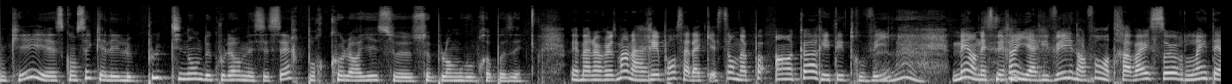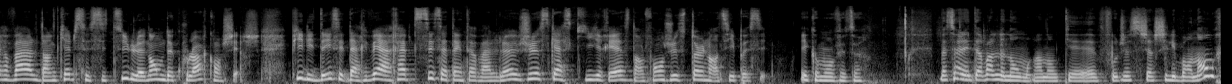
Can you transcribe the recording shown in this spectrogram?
Ok. Et est-ce qu'on sait quel est le plus petit nombre de couleurs nécessaires pour colorier ce, ce plan que vous proposez? Ben, malheureusement, la réponse à la question n'a pas encore été trouvée. Mais en espérant y arriver, dans le fond, on travaille sur l'intervalle dans lequel se situe le nombre de couleurs qu'on cherche. Puis l'idée, c'est d'arriver à rapetisser cet intervalle-là jusqu'à ce qu'il reste, dans le fond, juste un entier possible. Et comment on fait ça? Ben, c'est un intervalle de nombre, hein, donc il faut juste chercher les bons nombres.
